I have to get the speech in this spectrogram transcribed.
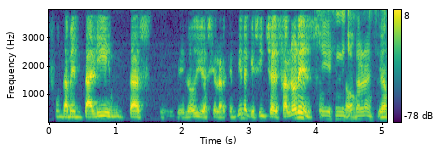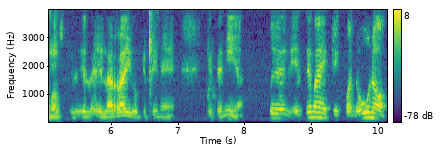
fundamentalistas del odio hacia la Argentina, que es hincha de San Lorenzo. Sí, es hincha de San Lorenzo. Digamos, el, arraigo que, tiene, que tenía. el tema es que cuando uno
